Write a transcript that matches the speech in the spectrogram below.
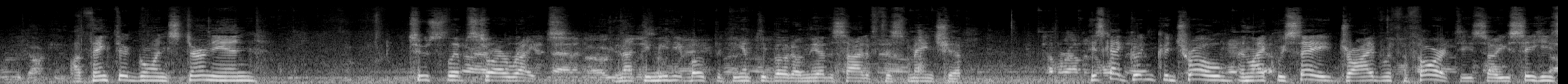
Where are the dock ends? I think they're going stern in, two slips to our right. Not the immediate boat, but the empty boat on the other side of this main ship. Come around the He's got good control, and like we say, drive with authority. So you see, he's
